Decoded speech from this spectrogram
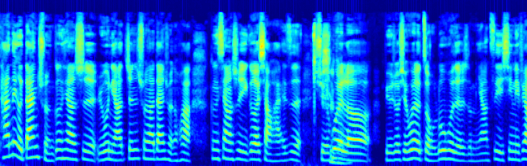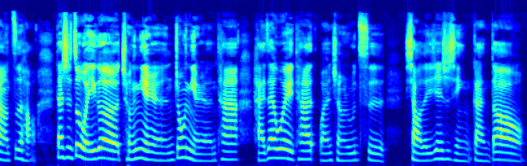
他那个单纯，更像是如果你要真的说他单纯的话，更像是一个小孩子学会了，比如说学会了走路或者怎么样，自己心里非常自豪。但是作为一个成年人、中年人，他还在为他完成如此小的一件事情感到。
